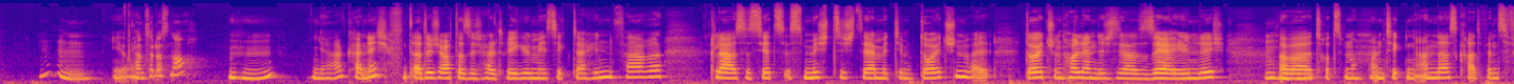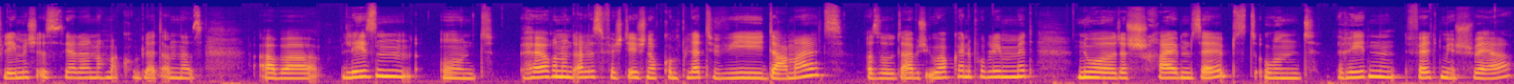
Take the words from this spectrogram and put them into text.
Hm. Ja. Kannst du das noch? Mhm. Ja, kann ich. Dadurch auch, dass ich halt regelmäßig dahin fahre. Klar, es ist jetzt, es mischt sich sehr mit dem Deutschen, weil Deutsch und Holländisch ist ja sehr ähnlich, mhm. aber trotzdem nochmal einen Ticken anders. Gerade wenn es flämisch ist, ja dann nochmal komplett anders. Aber lesen und hören und alles verstehe ich noch komplett wie damals. Also da habe ich überhaupt keine Probleme mit. Nur das Schreiben selbst und Reden fällt mir schwer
